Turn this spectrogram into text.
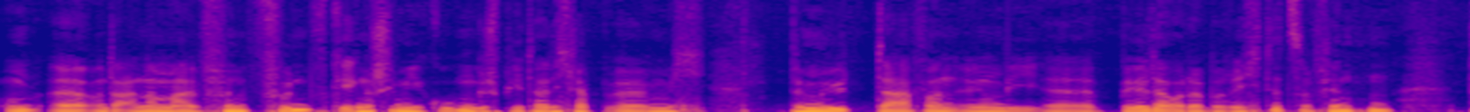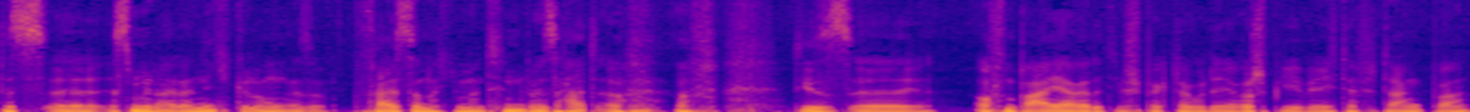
um, äh, unter anderem mal 5-5 gegen Chemie Gruben gespielt hat. Ich habe äh, mich bemüht, davon irgendwie äh, Bilder oder Berichte zu finden. Das äh, ist mir leider nicht gelungen. Also falls da noch jemand Hinweise hat auf, auf dieses äh, offenbar ja relativ spektakuläre Spiel, wäre ich dafür dankbar.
